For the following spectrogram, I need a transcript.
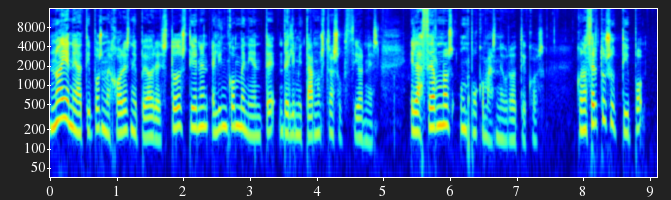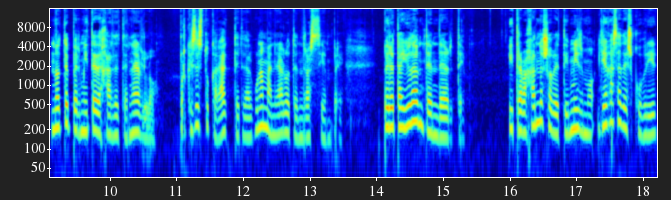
No hay eneatipos mejores ni peores, todos tienen el inconveniente de limitar nuestras opciones, el hacernos un poco más neuróticos. Conocer tu subtipo no te permite dejar de tenerlo, porque ese es tu carácter, de alguna manera lo tendrás siempre, pero te ayuda a entenderte. Y trabajando sobre ti mismo llegas a descubrir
